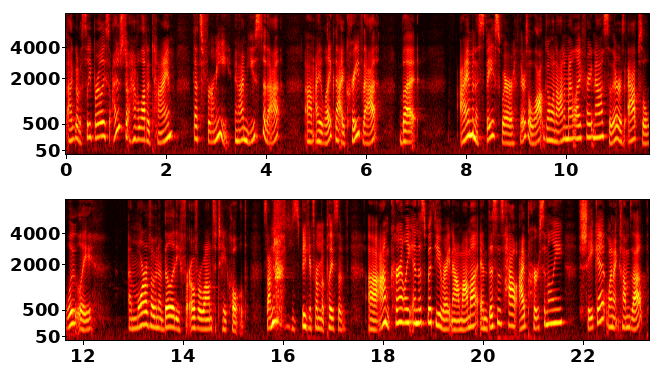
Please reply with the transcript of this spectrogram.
I go to sleep early, so I just don't have a lot of time. That's for me, and I'm used to that. Um, I like that. I crave that, but I'm in a space where there's a lot going on in my life right now, so there is absolutely a more of an ability for overwhelm to take hold. So I'm speaking from a place of uh, I'm currently in this with you right now, mama, and this is how I personally shake it when it comes up.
